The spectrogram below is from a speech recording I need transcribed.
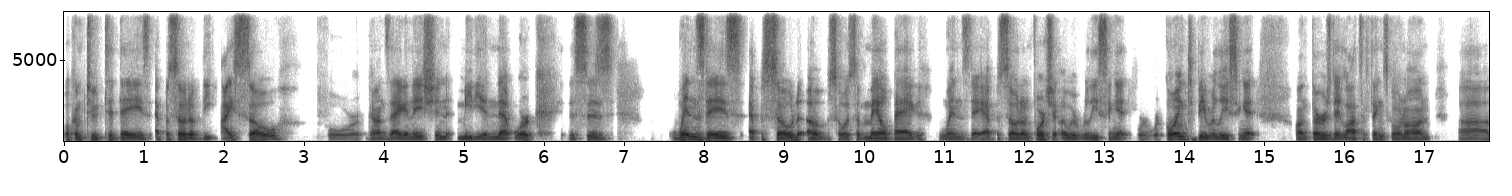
Welcome to today's episode of the ISO for Gonzaga Nation Media Network. This is Wednesday's episode of, so it's a mailbag Wednesday episode. Unfortunately, we're releasing it, we're, we're going to be releasing it on Thursday. Lots of things going on uh,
